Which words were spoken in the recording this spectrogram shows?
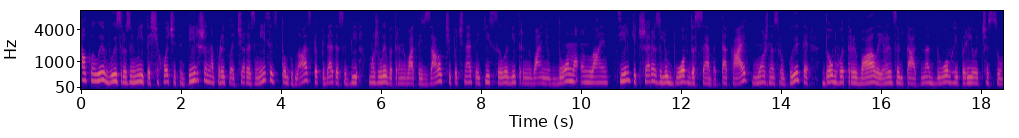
А коли ви зрозумієте, що хочете більше, наприклад, через місяць, то, будь ласка, підете собі, можливо, тренуватись в зал чи почнете якісь силові тренування вдома онлайн. Тільки через любов до себе та кайф можна зробити довготривалий результат на довгий період часу.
